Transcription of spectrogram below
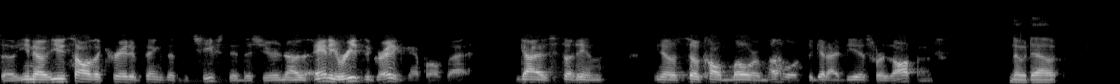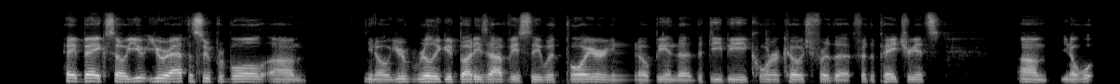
So you know, you saw the creative things that the Chiefs did this year. Now Andy Reid's a great example of that guys studying, you know, so-called lower levels to get ideas for his offense. No doubt. Hey, Bake. So you you were at the Super Bowl. Um, you know, you're really good buddies, obviously, with Boyer. You know, being the the DB corner coach for the for the Patriots. Um, you know,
